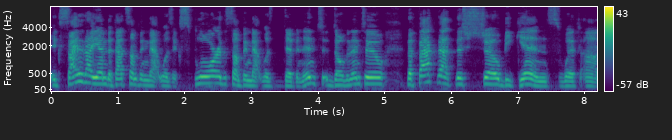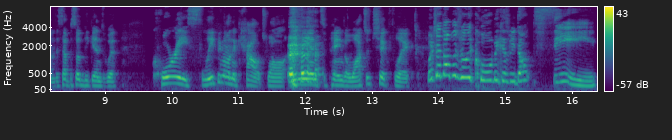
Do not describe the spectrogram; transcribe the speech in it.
excited I am that that's something that was explored, something that was diving into, dove into. The fact that this show begins with, um, this episode begins with Corey sleeping on the couch while Amy and Topanga watch a chick flick. which I thought was really cool because we don't see.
